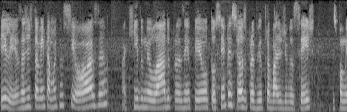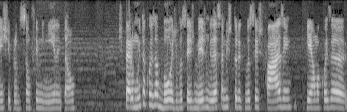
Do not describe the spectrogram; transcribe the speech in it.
Beleza, a gente também está muito ansiosa. Aqui do meu lado, por exemplo, eu estou sempre ansiosa para ver o trabalho de vocês, principalmente de produção feminina. Então, espero muita coisa boa de vocês mesmos, dessa mistura que vocês fazem, que é uma coisa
